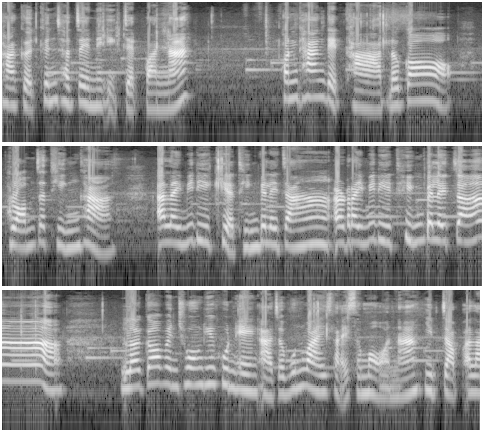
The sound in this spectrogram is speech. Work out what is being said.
ค่ะ เกิดขึ้นชัดเจนในอีก 7 วันนะ ค่อนข้างเด็ดขาดแล้วก็พร้อมจะทิ้งค่ะ อะไรไม่ดีเขี่ยทิ้งไปเลยจ้า อะไรไม่ดีทิ้งไปเลยจ้า แล้วก็เป็นช่วงที่คุณเองอาจจะวุ่นวายสายสมองนะ หยิบจับอะไร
